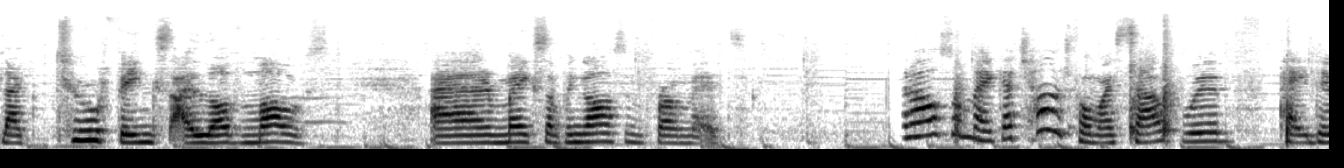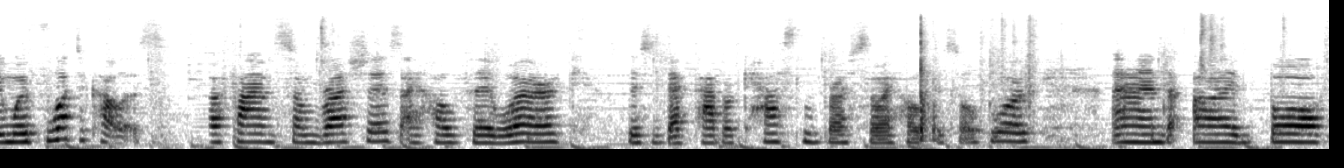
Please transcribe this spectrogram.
like two things I love most and make something awesome from it? And also make a challenge for myself with painting with watercolors. I found some brushes. I hope they work this is the Faber-Castell brush, so I hope this will works And I bought,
